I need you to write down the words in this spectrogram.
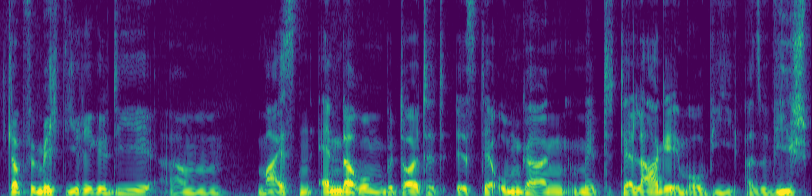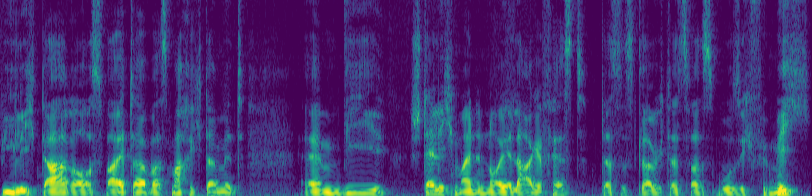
Ich glaube, für mich die Regel, die am meisten Änderungen bedeutet, ist der Umgang mit der Lage im OB. Also wie spiele ich daraus weiter, was mache ich damit, ähm, wie stelle ich meine neue Lage fest. Das ist, glaube ich, das, was, wo sich für mich,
